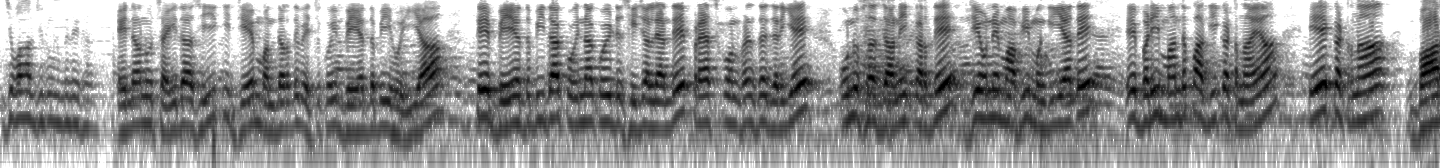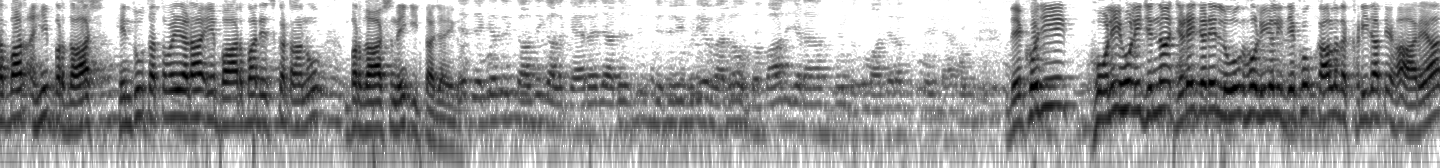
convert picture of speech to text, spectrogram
ਜਵਾਬ ਜ਼ਰੂਰ ਮਿਲੇਗਾ। ਇਹਨਾਂ ਨੂੰ ਚਾਹੀਦਾ ਸੀ ਕਿ ਜੇ ਮੰਦਿਰ ਦੇ ਵਿੱਚ ਕੋਈ ਬੇਅਦਬੀ ਹੋਈ ਆ ਤੇ ਬੇਅਦਬੀ ਦਾ ਕੋਈ ਨਾ ਕੋਈ ਡਿਸੀਜਨ ਲੈਂਦੇ ਪ੍ਰੈਸ ਕਾਨਫਰੰਸ ਦੇ ਜ਼ਰੀਏ ਉਹਨੂੰ ਸਜ਼ਾਨੀ ਕਰਦੇ ਜੇ ਉਹਨੇ ਮਾਫੀ ਮੰਗੀ ਆ ਤੇ। ਇਹ ਬੜੀ ਮੰਦਭਾਗੀ ਘਟਨਾ ਆ। ਇਹ ਘਟਨਾ ਬਾਰ-ਬਾਰ ਅਸੀਂ ਬਰਦਾਸ਼ਤ ਹਿੰਦੂ ਤੱਤਵ ਜਿਹੜਾ ਇਹ ਬਾਰ-ਬਾਰ ਇਸ ਘਟਨਾ ਨੂੰ ਬਰਦਾਸ਼ਤ ਨਹੀਂ ਕੀਤਾ ਜਾਏਗਾ। ਇਹ ਦੇਖਿਆ ਤੁਸੀਂ ਕੱਲ ਦੀ ਗੱਲ ਕਹਿ ਰਹੇ ਜਦ ਸੀਸੀਟੀਵੀ ਵੀਡੀਓ ਵਾਇਰਲ ਹੋਣ ਤੋਂ ਬਾਅਦ ਜਿਹੜਾ ਹਿੰਦੂ ਸਮਾਜ ਜਿਹੜਾ ਗੁੱਸੇ ਦੀ ਲਹਿਰ ਦੇਖੀ ਦੇਖੋ ਜੀ ਹੌਲੀ ਹੌਲੀ ਜਿੰਨਾ ਜਿਹੜੇ ਜਿਹੜੇ ਲੋਕ ਹੌਲੀ ਹੌਲੀ ਦੇਖੋ ਕੱਲ ਰੱਖੜੀ ਦਾ ਤਿਹਾਰ ਆ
